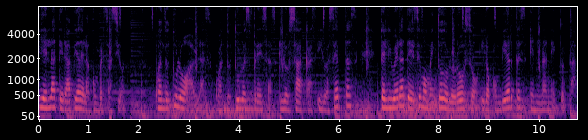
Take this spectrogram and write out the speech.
y es la terapia de la conversación. Cuando tú lo hablas, cuando tú lo expresas, lo sacas y lo aceptas, te liberas de ese momento doloroso y lo conviertes en una anécdota.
